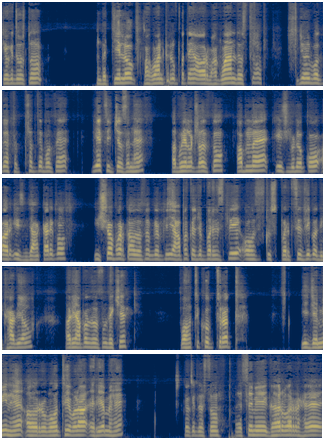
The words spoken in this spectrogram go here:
क्योंकि दोस्तों बच्चे लोग भगवान के रूप होते हैं, और भगवान दोस्तों जो भी बोलते हैं, सत्य बोलते हैं ये सिचुएशन है। और मुझे लगता है दोस्तों, अब मैं इस वीडियो को और इस जानकारी को स्टॉप करता हूँ दोस्तों, क्योंकि यहाँ पर जो परिस्थिति और उस परिस्थिति को दिखा दिया हूँ। और यहाँ पर दोस्तों देखिए, बहुत ही खूबसूरत ये ज़मीन है और बहुत ही बड़ा एरिया में है। क्योंकि दोस्तों, ऐसे में घर वर है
